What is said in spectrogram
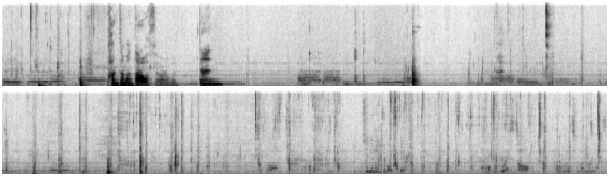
왜 그럴까 반잔만 따라왔어요 여러분 짠 사랑이 좋아 어때? 밥 먹고 누워있어. 엄마 왜 정말 몰랐어?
